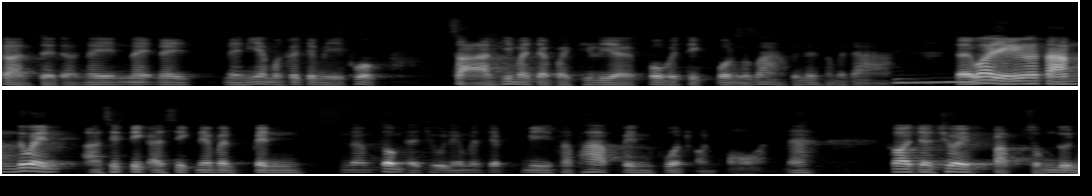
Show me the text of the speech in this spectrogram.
กลั่นเสร็จอะในในในในเนี้มันก็จะมีพวกสารที่มาจากแบคทีเรียโปรไบโอติกปนมาบ้างเป็นเรื่องธรรมดาอืมแต่ว่าอย่างไรก็ตามด้วยอะซิติกอะซิกเนี่ยมันเป็นน้ำต้มสายชูเนี่ยมันจะมีสภาพเป็นกรดอ่อนๆนะก็จะช่วยปรับสมดุล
